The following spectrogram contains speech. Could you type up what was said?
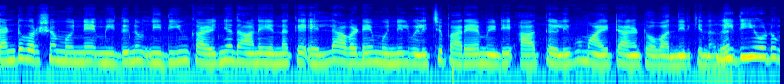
രണ്ടു വർഷം മുന്നേ മിഥുനും നിധിയും കഴിഞ്ഞതാണ് എന്നൊക്കെ എല്ലാവരുടെയും മുന്നിൽ വിളിച്ചു പറയാൻ വേണ്ടി ആ തെളിവുമായിട്ടാണ് കേട്ടോ വന്നിരിക്കുന്നത്. നിധിയോടും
